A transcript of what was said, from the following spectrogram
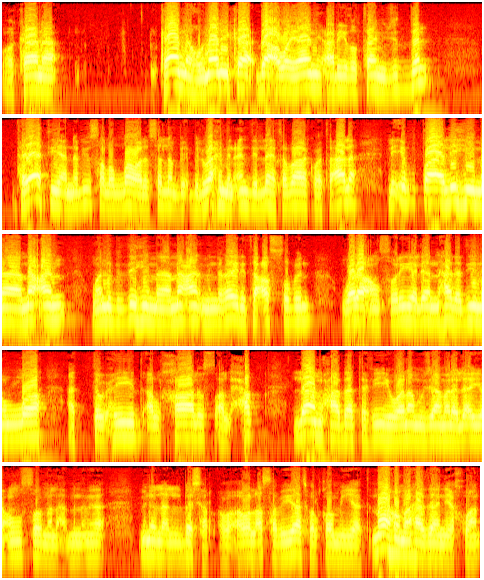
وكان كان هنالك دعويان عريضتان جدا فيأتي النبي صلى الله عليه وسلم بالوحي من عند الله تبارك وتعالى لإبطالهما معا ونبذهما معا من غير تعصب ولا عنصرية لأن هذا دين الله التوحيد الخالص الحق لا محاباة فيه ولا مجاملة لأي عنصر من من من البشر أو العصبيات والقوميات. ما هما هذان يا إخوان؟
